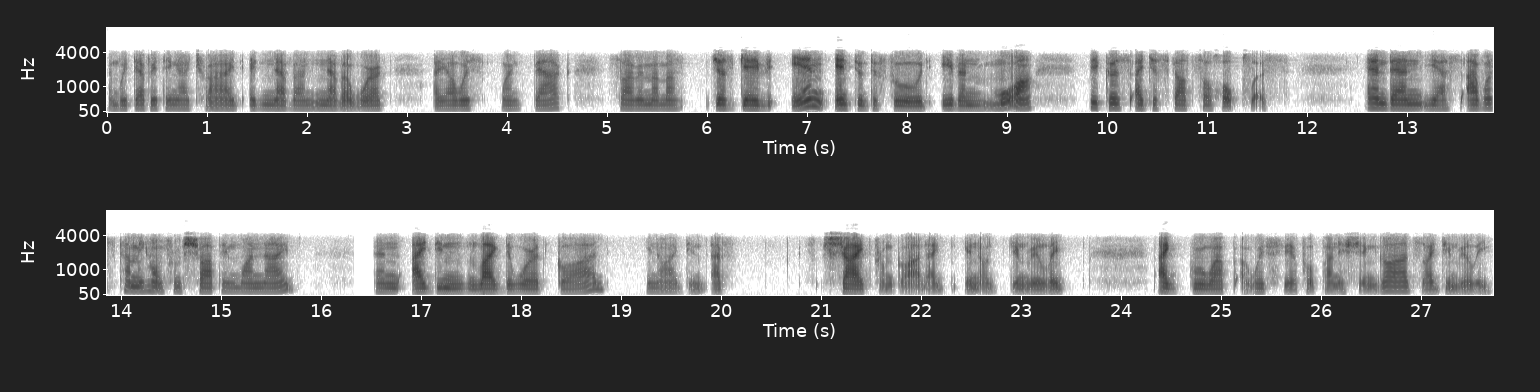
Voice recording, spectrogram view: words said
and with everything I tried, it never, never worked. I always went back. So I remember just gave in into the food even more because I just felt so hopeless. And then, yes, I was coming home from shopping one night, and I didn't like the word God. You know, I didn't. I shied from God. I, you know, didn't really. I grew up with fear for punishing God, so I didn't really,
